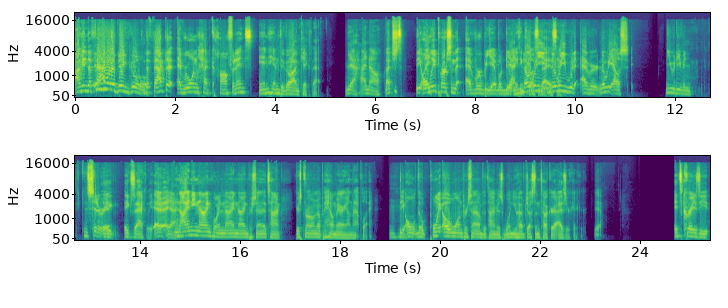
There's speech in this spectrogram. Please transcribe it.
I mean, the fact would have been cool. the fact that everyone had confidence in him to go out and kick that. yeah, I know. That's just the Like- only person to ever be able to do yeah, anything close nobody, to that. is him. nobody would ever, nobody else, you would even consider it. Exactly. Yeah. Ninety nine point nine nine percent of the time, you're throwing up a hail mary on that play. Mhm. The only, the point oh one percent of the time is when you have Justin Tucker as your kicker. Yeah. It's crazy.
